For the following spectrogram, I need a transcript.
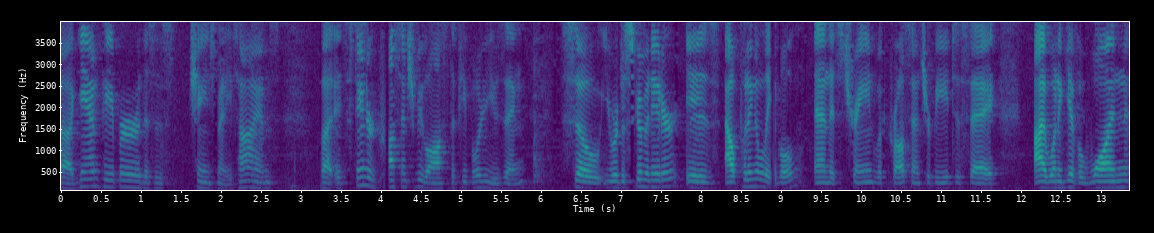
uh, GAN paper, this has changed many times, but it's standard cross-entropy loss that people are using. So your discriminator is outputting a label, and it's trained with cross entropy to say, I want to give a 1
